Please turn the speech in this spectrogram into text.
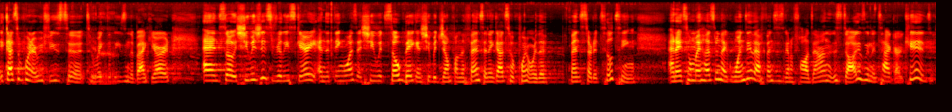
it got to a point I refused to, to rake the leaves in the backyard. And so she was just really scary. And the thing was that she was so big and she would jump on the fence, and it got to a point where the fence started tilting. And I told my husband, like, one day that fence is gonna fall down and this dog is gonna attack our kids.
